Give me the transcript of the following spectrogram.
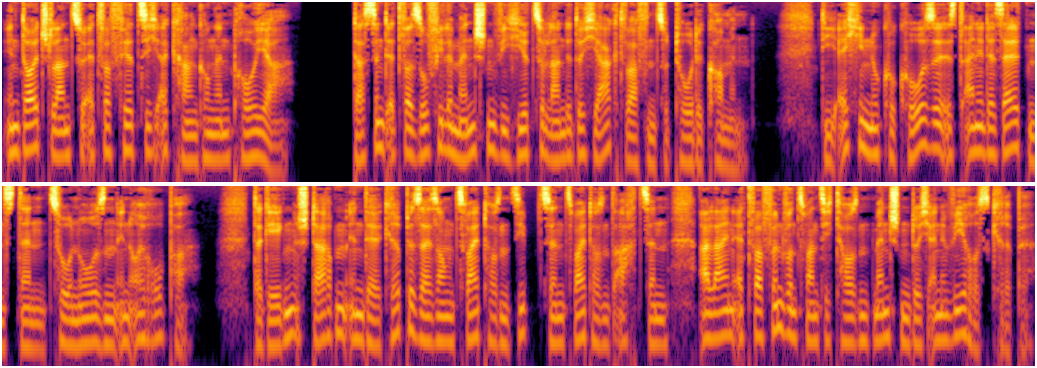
in Deutschland zu etwa 40 Erkrankungen pro Jahr. Das sind etwa so viele Menschen, wie hierzulande durch Jagdwaffen zu Tode kommen. Die Echinokokose ist eine der seltensten Zoonosen in Europa. Dagegen starben in der Grippesaison 2017-2018 allein etwa 25.000 Menschen durch eine Virusgrippe.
